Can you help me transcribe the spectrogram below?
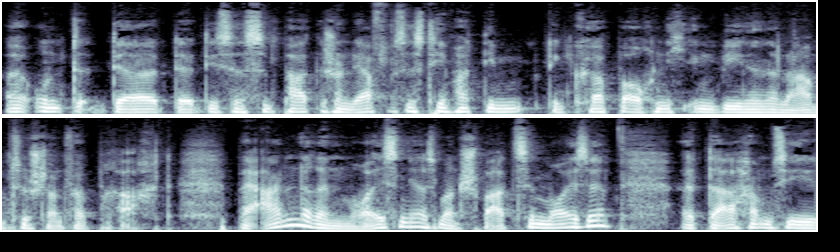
äh, und der, der, dieses sympathische Nervensystem hat die, den Körper auch nicht irgendwie in einen Alarmzustand verbracht. Bei anderen Mäusen, ja, also man schwarze Mäuse, äh, da haben sie,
